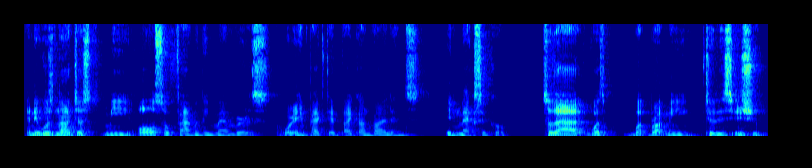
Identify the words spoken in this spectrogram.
And it was not just me, also family members were impacted by gun violence in Mexico. So that was what brought me to this issue.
